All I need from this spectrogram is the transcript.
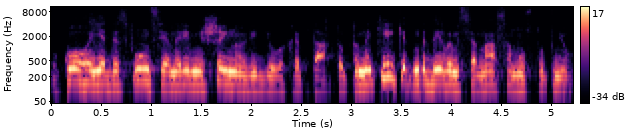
у кого є дисфункція на рівні шийного відділу хребта. Тобто не тільки ми дивимося на саму ступню.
